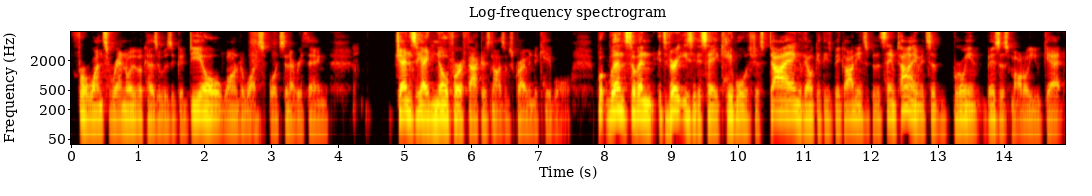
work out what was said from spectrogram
for once randomly because it was a good deal. Wanted to watch sports and everything. Gen Z, I know for a fact is not subscribing to cable. But then, so then it's very easy to say cable is just dying. They don't get these big audiences. But at the same time, it's a brilliant business model. You get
